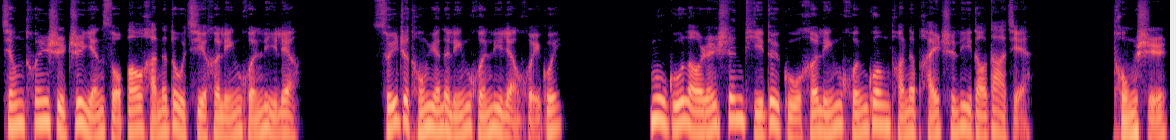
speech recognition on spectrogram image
将吞噬之炎所包含的斗气和灵魂力量。随着同源的灵魂力量回归，木古老人身体对古河灵魂光团的排斥力道大减，同时，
